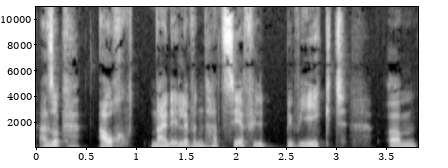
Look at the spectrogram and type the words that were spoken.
Also auch 9-11 hat sehr viel bewegt. Ähm,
